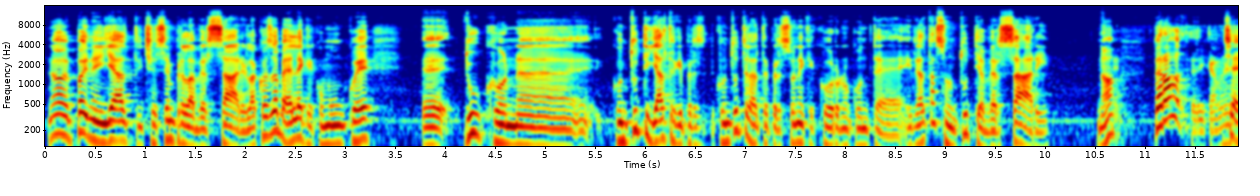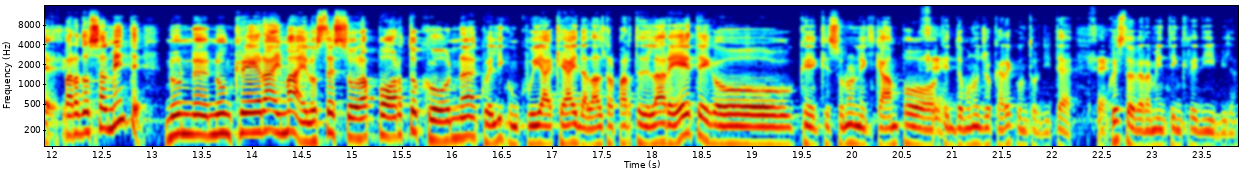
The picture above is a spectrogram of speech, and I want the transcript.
No, e poi negli altri c'è sempre l'avversario. La cosa bella è che comunque eh, tu con, eh, con, che, con, tutte le altre persone che corrono con te, in realtà sono tutti avversari, no? Però cioè, sì. paradossalmente non, non, creerai mai lo stesso rapporto con quelli con cui hai, che hai dall'altra parte della rete o che, che sono nel campo sì. che devono giocare contro di te. Sì. Questo è veramente incredibile.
